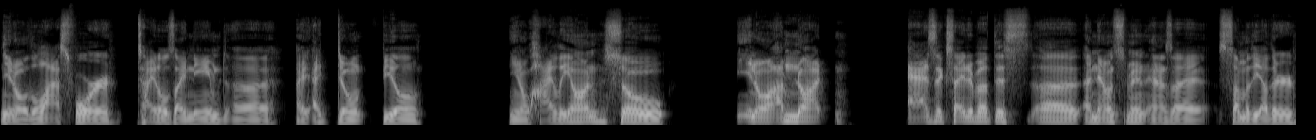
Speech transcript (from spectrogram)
you know the last four titles I named, uh, I, I don't feel you know highly on. So you know I'm not as excited about this uh, announcement as I, some of the other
